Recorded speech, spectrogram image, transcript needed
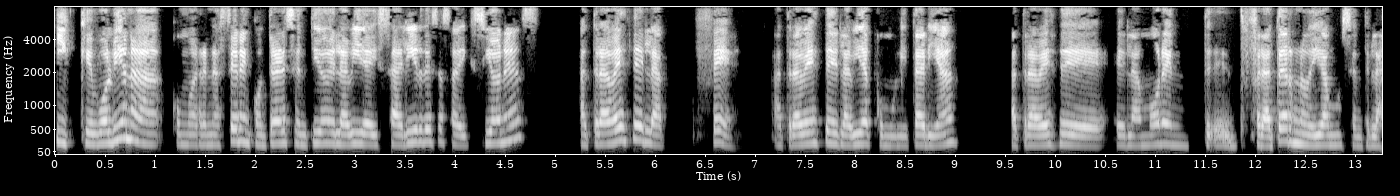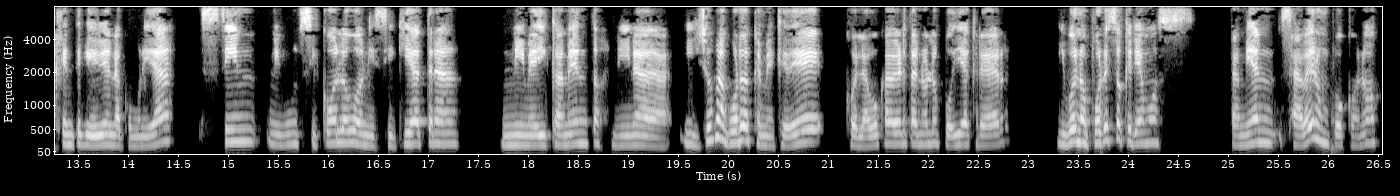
y que volvían a como a renacer, a encontrar el sentido de la vida y salir de esas adicciones a través de la fe, a través de la vida comunitaria, a través de el amor fraterno, digamos, entre la gente que vive en la comunidad, sin ningún psicólogo, ni psiquiatra, ni medicamentos, ni nada. Y yo me acuerdo que me quedé con la boca abierta, no lo podía creer. Y bueno, por eso queríamos también saber un poco, ¿no?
